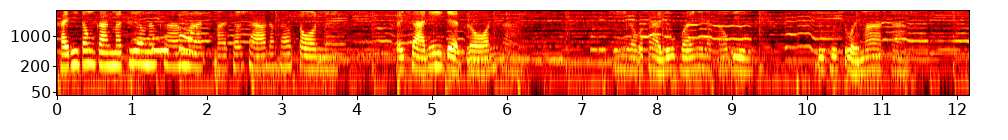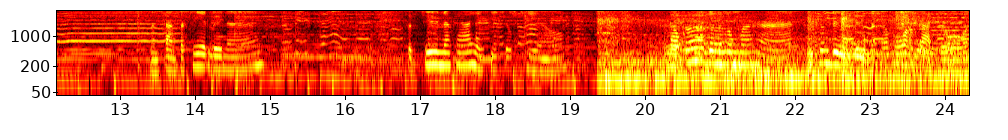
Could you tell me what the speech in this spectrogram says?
ใครที่ต้องการมาเที่ยวนะคะ มามาเช้าๆนะคะ ตอน สายๆนี่แดดร้อนค่ะ นี่เราก็ถ่ายรูปไว้นี่นะคะวิววิวคือสวยมากค่ะเหมือนต่างประเทศเลยนะ สดชื่นนะคะ เห็นสีเขียวๆเราก็เดินลงมาหาเครื่องดื่มดื่มนะคะ เพราะว่าอากาศร้อน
